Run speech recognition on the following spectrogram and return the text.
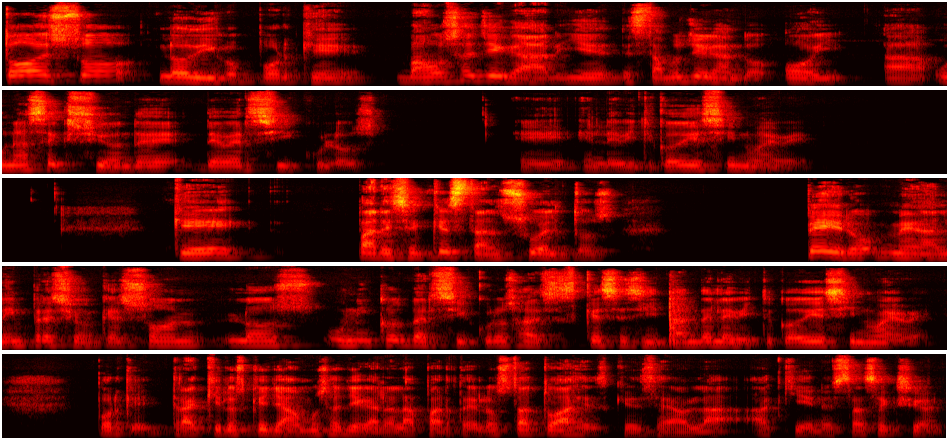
Todo esto lo digo porque vamos a llegar y estamos llegando hoy a una sección de, versículos eh, en Levítico 19 que parecen que están sueltos, pero me da la impresión que son los únicos versículos a veces que se citan de Levítico 19, porque tranquilos que ya vamos a llegar a la parte de los tatuajes que se habla aquí en esta sección,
